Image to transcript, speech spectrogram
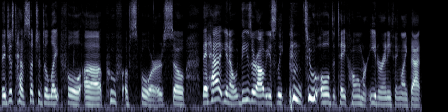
they just have such a delightful uh, poof of spores. So they have, you know, these are obviously too old to take home or eat or anything like that.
